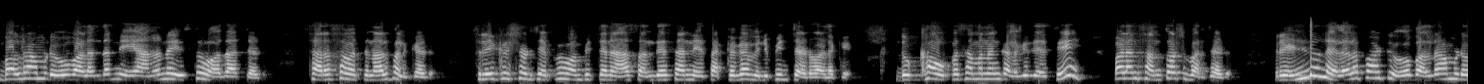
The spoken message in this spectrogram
బలరాముడు వాళ్ళందరినీ అనునయిస్తూ ఓదార్చాడు. సరస వచనాలు పలికాడు. శ్రీకృష్ణుడు చెప్పి పంపించిన సందేశాన్ని చక్కగా వినిపించాడు వాళ్ళకి. దుఃఖ ఉపశమనం కలుగజేసి వాళ్ళని సంతోషపరిచాడు. రెండు నెలల పాటు బలరాముడు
